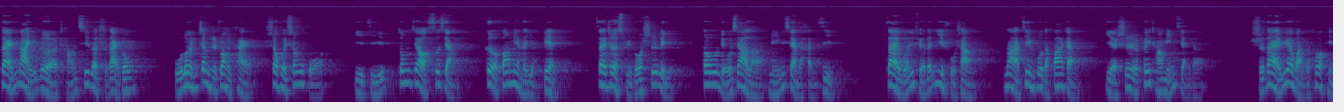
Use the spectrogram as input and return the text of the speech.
在那一个长期的时代中，无论政治状态、社会生活。以及宗教思想各方面的演变，在这许多诗里都留下了明显的痕迹。在文学的艺术上，那进步的发展也是非常明显的。时代越晚的作品，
